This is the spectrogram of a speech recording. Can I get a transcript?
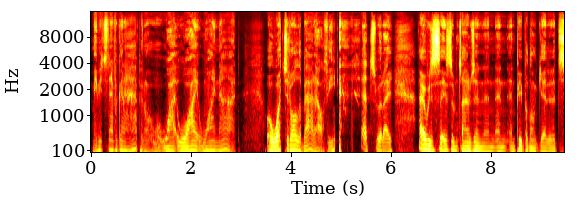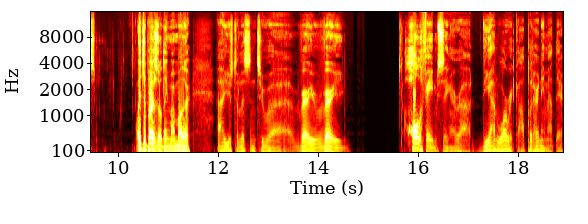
maybe it's never going to happen, or why why why not, or what's it all about, Alfie? That's what I I always say sometimes, and and and, and people don't get it. It's it's a personal thing. My mother uh, used to listen to a very, very Hall of Fame singer, uh, Dionne Warwick. I'll put her name out there.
